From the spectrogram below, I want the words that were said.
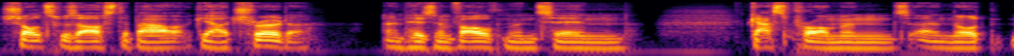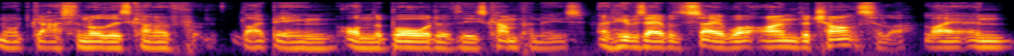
Scholz was asked about Gerhard Schroeder and his involvement in Gazprom and, and Nord Nordgas and all this kind of like being on the board of these companies, and he was able to say, "Well, I'm the chancellor," like, and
